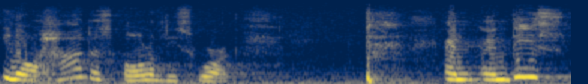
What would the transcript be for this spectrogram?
you know, how does all of this work? and, and this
